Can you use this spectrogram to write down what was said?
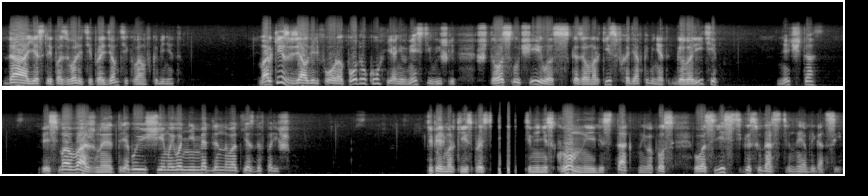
«Да, если позволите, пройдемте к вам в кабинет». Маркиз взял Вильфора под руку, и они вместе вышли. «Что случилось?» — сказал Маркиз, входя в кабинет. «Говорите». «Нечто весьма важное, требующее моего немедленного отъезда в Париж. Теперь, Маркиз, простите мне нескромный и бестактный вопрос. У вас есть государственные облигации?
